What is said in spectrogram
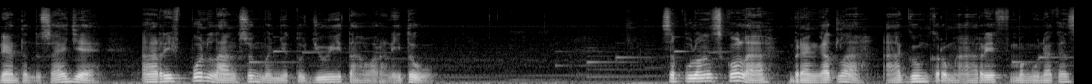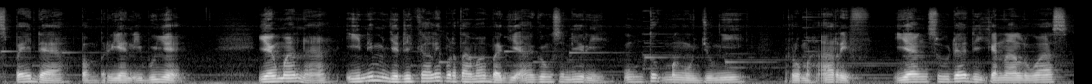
Dan tentu saja, Arif pun langsung menyetujui tawaran itu. Sepulang sekolah, berangkatlah Agung ke rumah Arif menggunakan sepeda pemberian ibunya. Yang mana ini menjadi kali pertama bagi Agung sendiri untuk mengunjungi rumah Arif yang sudah dikenal luas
